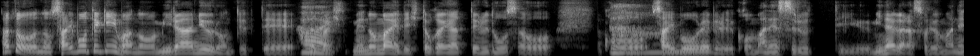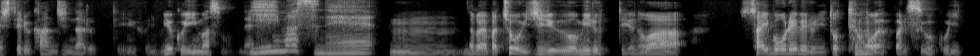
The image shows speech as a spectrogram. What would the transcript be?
あと、あの、細胞的にもあの、ミラーニューロンって言って、はい、なんか目の前で人がやってる動作を、こう、細胞レベルでこう真似するっていう、見ながらそれを真似してる感じになるっていうふうによく言いますもんね。言いますね。うん。だからやっぱ超一流を見るっていうのは、細胞レベルにとってもやっぱりすごくい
